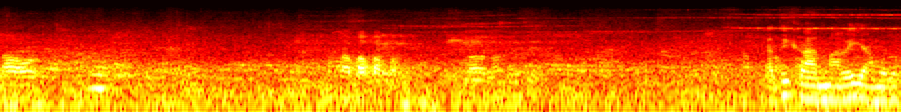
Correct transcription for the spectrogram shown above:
เราเราเราเราอธิการมาหรือยังไม่รู้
